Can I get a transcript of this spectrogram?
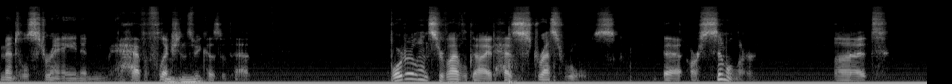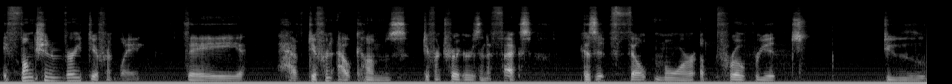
mental strain and have afflictions Mhm. because of that. Borderlands Survival Guide has stress rules that are similar, but they function very differently. They have different outcomes, different triggers and effects because it felt more appropriate to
